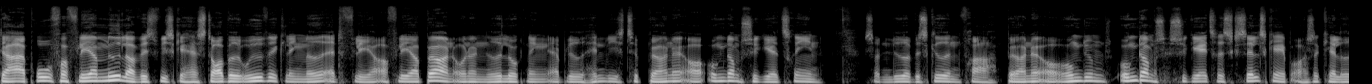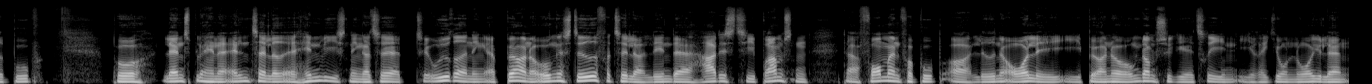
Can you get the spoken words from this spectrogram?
Der er brug for flere midler, hvis vi skal have stoppet udviklingen med, at flere og flere børn under nedlukningen er blevet henvist til børne- og ungdomspsykiatrien. Sådan lyder beskeden fra Børne- og Ungdoms- Ungdomspsykiatrisk Selskab, også kaldet BUP. På landsplan er antallet af henvisninger til, at, til udredning af børn og unge stede, fortæller Linda Hardesti Bremsen, der er formand for BUP og ledende overlæge i børne- og ungdomspsykiatrien i Region Nordjylland.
